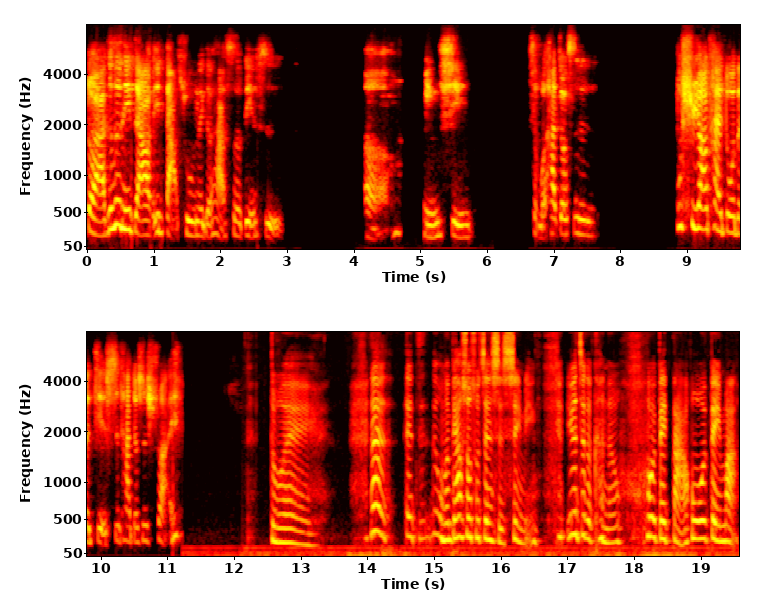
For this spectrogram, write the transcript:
对啊，就是你只要一打出那个它设定是呃明星什么，他就是不需要太多的解释，他就是帅。对，那呃，我们不要说出真实姓名，因为这个可能会被打或会被骂。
